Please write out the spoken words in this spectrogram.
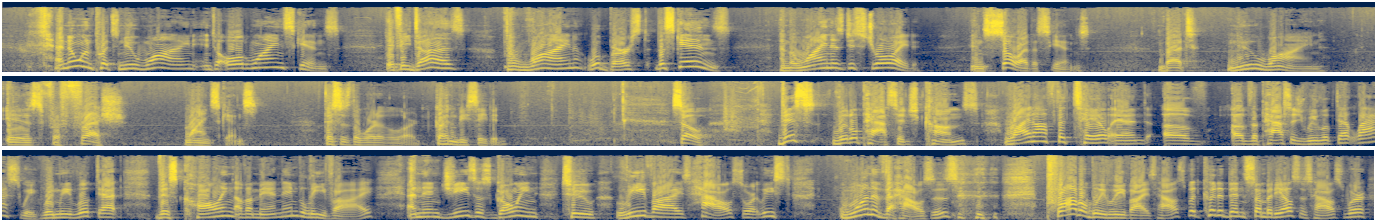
And no one puts new wine into old wineskins. If he does, the wine will burst the skins and the wine is destroyed, and so are the skins. But new wine is for fresh wineskins. This is the word of the Lord. Go ahead and be seated. So, this little passage comes right off the tail end of, of the passage we looked at last week when we looked at this calling of a man named Levi, and then Jesus going to Levi's house, or at least one of the houses, probably Levi's house, but could have been somebody else's house, where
